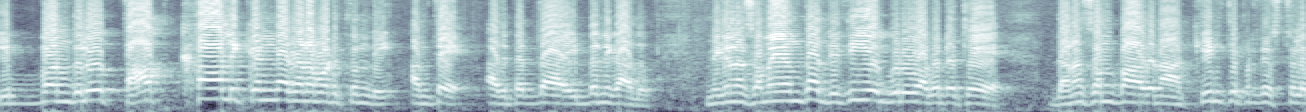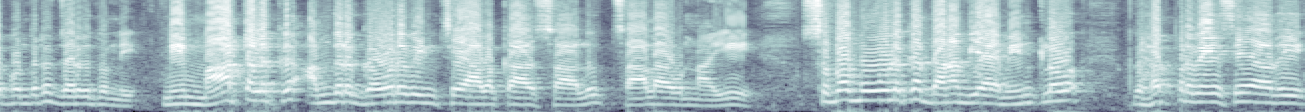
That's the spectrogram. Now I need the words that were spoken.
ఇబ్బందులు తాత్కాలికంగా కనబడుతుంది. అంతే అది పెద్ద ఇబ్బంది కాదు. మిగిలిన సమయంతో ద్వితీయ గురువు ఒకటచే ధన సంపాదన కీర్తి ప్రతిష్టలు పొందడం జరుగుతుంది. మీ మాటలకు అందరూ గౌరవించే అవకాశాలు చాలా ఉన్నాయి. శుభమూలక ధన వ్యాయం. ఇంట్లో గృహప్రవేశాది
